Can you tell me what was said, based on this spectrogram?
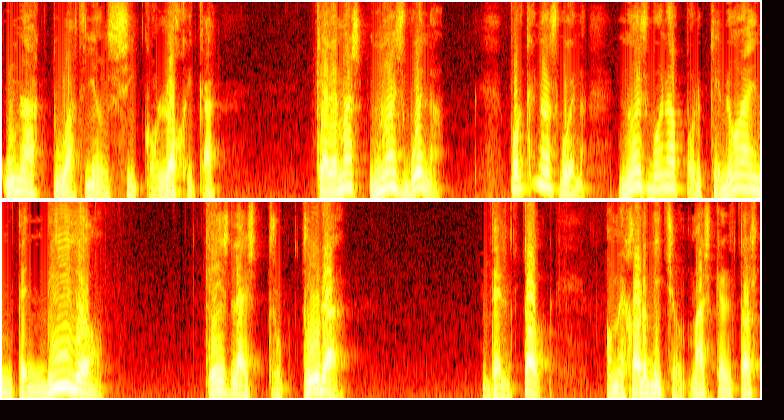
una actuación psicológica que además no es buena. ¿Por qué no es buena? No es buena porque no ha entendido qué es la estructura del TOC, o mejor dicho, más que el TOC,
